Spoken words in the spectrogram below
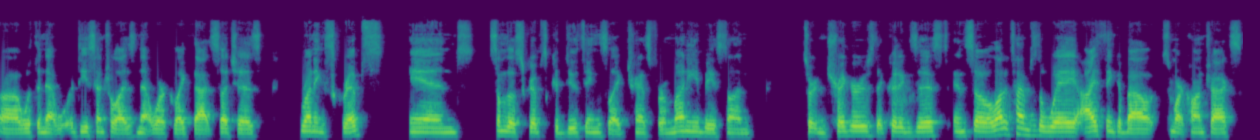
uh, with a network, decentralized network like that, such as running scripts. And some of those scripts could do things like transfer money based on certain triggers that could exist. And so, a lot of times, the way I think about smart contracts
